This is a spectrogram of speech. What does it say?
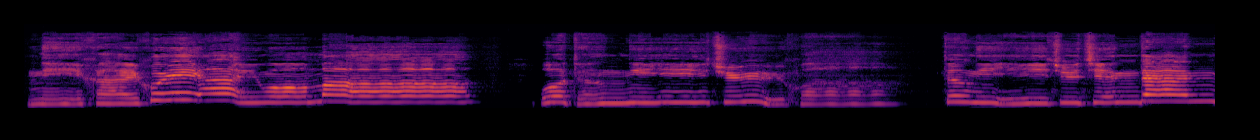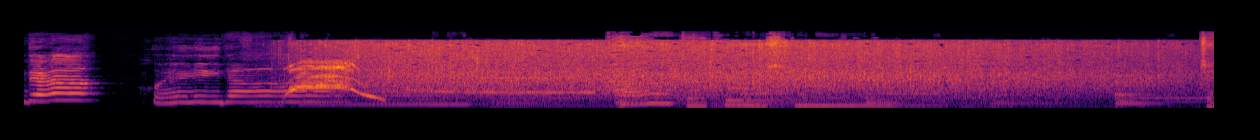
你还会爱我吗？我等你一句话，等你一句简单的回答。他的故事，真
